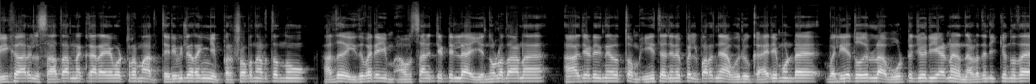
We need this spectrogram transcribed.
ബീഹാറിൽ സാധാരണക്കാരായ വോട്ടർമാർ തെരുവിലിറങ്ങി പ്രക്ഷോഭം നടത്തുന്നു. അത് ഇതുവരെയും അവസാനിച്ചിട്ടില്ല എന്നുള്ളതാണ് ആർ ജെ ഡി നേതൃത്വം ഈ തെരഞ്ഞെടുപ്പിൽ പറഞ്ഞ ഒരു കാര്യമുണ്ട്. വലിയ തോതിലുള്ള വോട്ട് ജോലിയാണ് നടന്നിരിക്കുന്നത്.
